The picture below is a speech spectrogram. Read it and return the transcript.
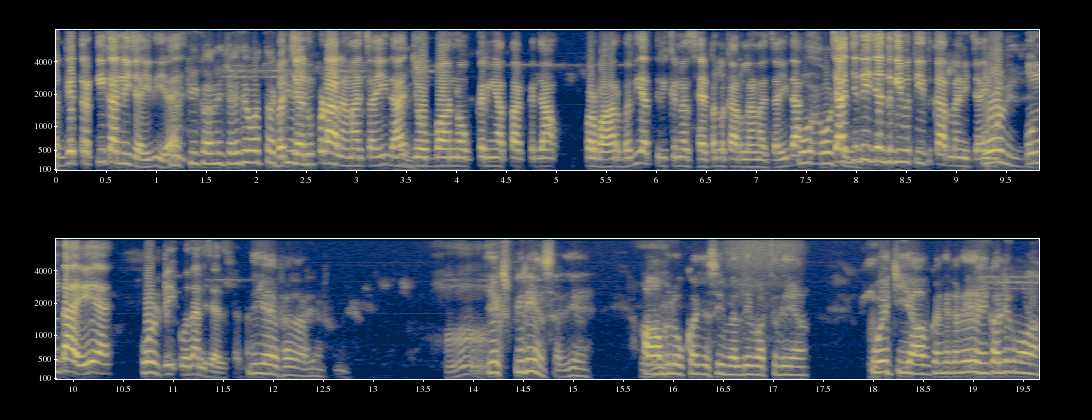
ਅੱਗੇ ਤਰੱਕੀ ਕਰਨੀ ਚਾਹੀਦੀ ਹੈ। ਤਰੱਕੀ ਕਰਨੀ ਚਾਹੀਦੀ ਹੈ ਤਰੱਕੀ ਬੱਚਿਆਂ ਨੂੰ ਪੜਾ ਲੈਣਾ ਚਾਹੀਦਾ। ਜੋਬਾਂ ਨੌਕਰੀਆਂ ਤੱਕ ਜਾਂ ਪਰਿਵਾਰ ਵਧੀਆ ਤਰੀਕੇ ਨਾਲ ਸੈਟਲ ਕਰ ਲੈਣਾ ਚਾਹੀਦਾ। ਚੱਜ ਦੀ ਜ਼ਿੰਦਗੀ ਬਤੀਤ ਕਰ ਲੈਣੀ ਚਾਹੀਦੀ। ਹੁੰਦਾ ਇਹ ਹੈ ਉਹਦਾ ਨਜਾਇਜ਼ ਫਾਇਦਾ। ਨਹੀਂ ਇਹ ਫਾਇਦਾ ਇਹ ਐਕਸਪੀਰੀਅੰਸ ਹੈ ਜੀ। ਆਮ ਲੋਕਾਂ ਅਸੀਂ ਮਿਲਦੇ ਵਰਤਦੇ ਆ ਉਹ ਇਹ ਚੀਜ਼ ਆਪ ਕਹਿੰਦੇ ਕਹਿੰਦੇ ਅਸੀਂ ਕੱਲ ਹੀ ਕਮਾਉਣਾ।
